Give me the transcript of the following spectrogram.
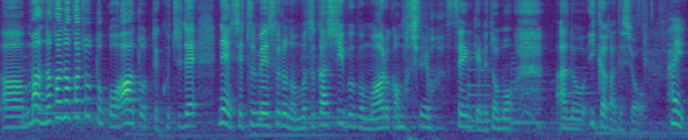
あーまあなかなかちょっとこうアートって口でね説明するの難しい部分もあるかもしれませんけれどもあのいかがでしょう？はい。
